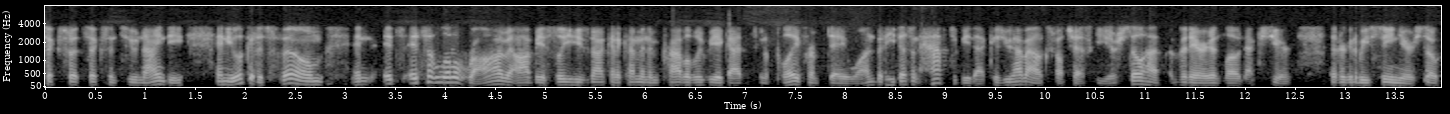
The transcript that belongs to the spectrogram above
six foot six and 290, and you look at his film, and it's it's a little raw. I mean, obviously, he's not going to come in and probably be a guy that's going to play from day one, but he doesn't have to be that because you have Alex Palczewski. You still have Vederian Lowe next year that are going to be seniors. So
